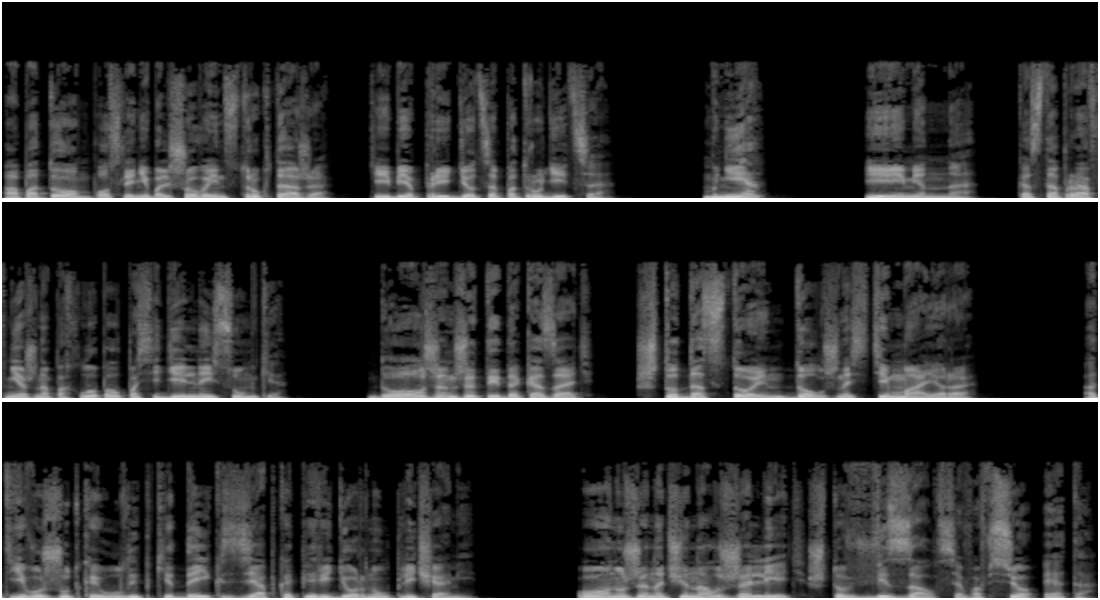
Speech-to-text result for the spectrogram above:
а потом, после небольшого инструктажа, тебе придется потрудиться». «Мне?» «Именно. Костоправ нежно похлопал по сидельной сумке. «Должен же ты доказать, что достоин должности Майера!» От его жуткой улыбки Дейк зябко передернул плечами. Он уже начинал жалеть, что ввязался во все это.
